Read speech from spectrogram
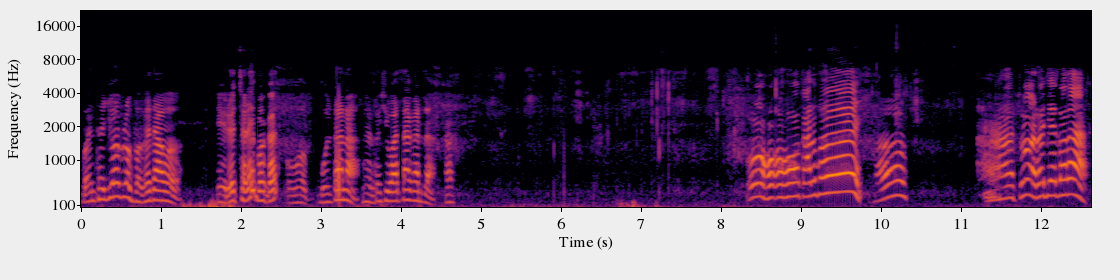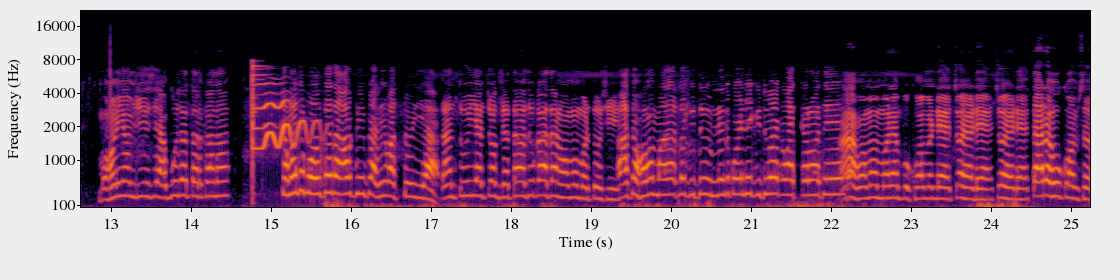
બંધ થઈ ગયો પેલો ભગત આવે. એ રે છે ભગત? ઓ બોલતા ના. કશી વાત ના કરતા. ઓહો ઓહો કારુભાઈ હા. હા શું અરે બે તારા? મોહણીયામ જઈએ છે આબુ છે તરકાના તમે તો બોલતા હતા આવતી પહેલી વાત તો યાર. તાન તું યાર ચોક જતા હતો કા તાન હોમો મરતો છે આ તો હોમો મારા એટલે કીધું એમને તો કોઈને કીધું હોય કે વાત કરવાથી આ હોમો મરે પૂખવા માંડે ચો હેડે ચો હેડે. તારે હું કોમ છે?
